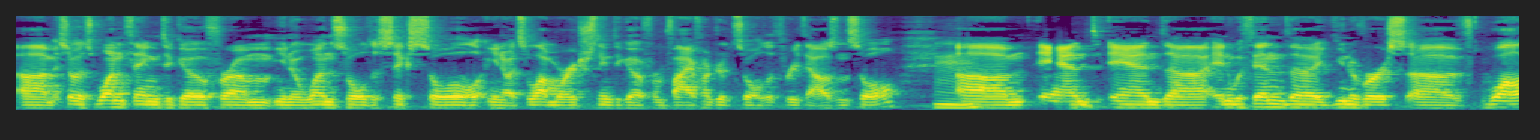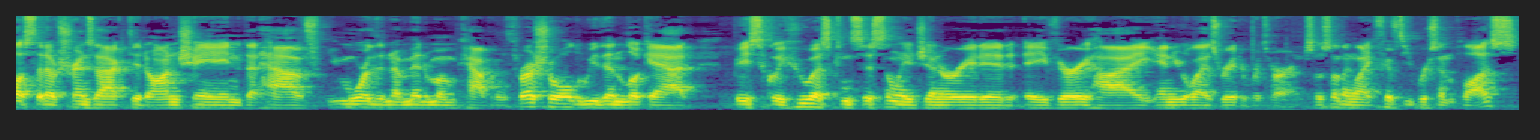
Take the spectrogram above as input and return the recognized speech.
Um, so it's one thing to go from you know one SOL to six SOL. You know, it's a lot more interesting to go from 500 SOL to 3,000 SOL. Mhm. Um, and and uh, and within the universe of wallets that have transacted on chain that have more than a minimum capital threshold, we then look at basically who has consistently generated a very high annualized rate of return. So something like 50% plus.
